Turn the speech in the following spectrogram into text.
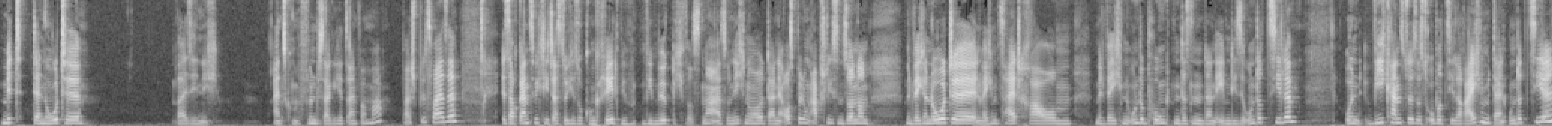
Mit der Note, weiß ich nicht, 1,5 sage ich jetzt einfach mal beispielsweise. Ist auch ganz wichtig, dass du hier so konkret wie, wie möglich wirst. Ne? Also nicht nur deine Ausbildung abschließen, sondern mit welcher Note, in welchem Zeitraum, mit welchen Unterpunkten. Das sind dann eben diese Unterziele. Und wie kannst du jetzt das Oberziel erreichen mit deinen Unterzielen?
